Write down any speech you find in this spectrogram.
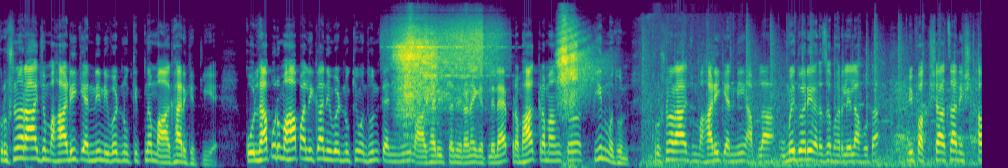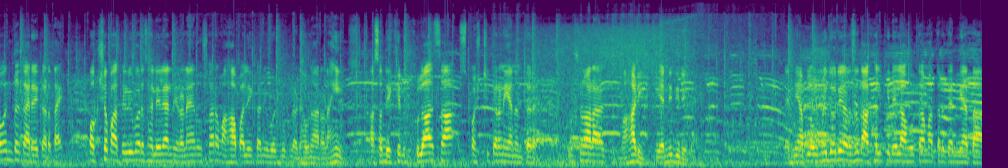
कृष्णराज महाडिक यांनी निवडणुकीतनं माघार घेतली आहे. कोल्हापूर महापालिका निवडणुकीमधून त्यांनी माघारीचा निर्णय घेतलेला आहे. प्रभाग क्रमांक तीनमधून कृष्णराज महाडिक यांनी आपला उमेदवारी अर्ज भरलेला होता. मी पक्षाचा निष्ठावंत कार्यकर्ता आहे. पक्ष पातळीवर झालेल्या निर्णयानुसार महापालिका निवडणूक लढवणार नाही असं देखील खुलासा स्पष्टीकरण यानंतर कृष्णराज महाडिक यांनी दिलेला आहे. त्यांनी आपला उमेदवारी अर्ज दाखल केलेला होता मात्र त्यांनी आता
